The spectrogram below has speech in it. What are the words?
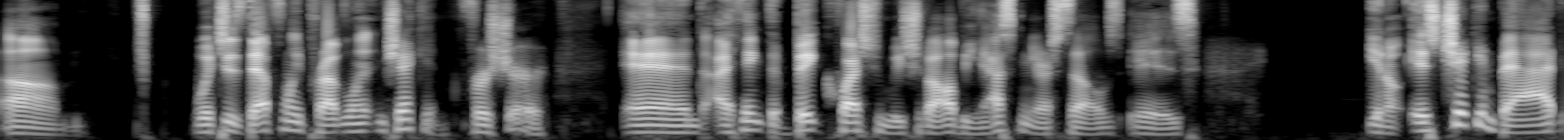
um, which is definitely prevalent in chicken for sure. And I think the big question we should all be asking ourselves is, you know, is chicken bad?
